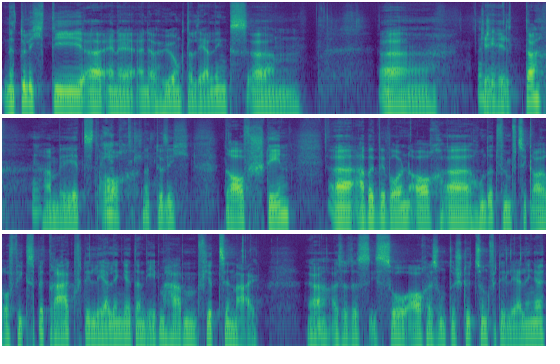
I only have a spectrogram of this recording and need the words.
natürlich die, äh, eine, eine Erhöhung der Lehrlingsgehälter. Ähm, äh, ja. haben wir jetzt auch natürlich draufstehen. Äh, aber wir wollen auch 150 Euro Fixbetrag für die Lehrlinge daneben haben, 14 Mal. Ja, also das ist so auch als Unterstützung für die Lehrlinge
